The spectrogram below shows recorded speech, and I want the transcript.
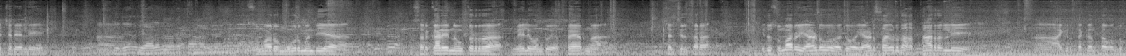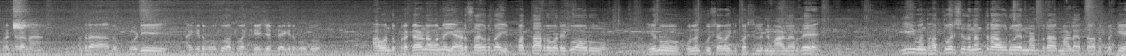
ಕಚೇರಿಯಲ್ಲಿ ಸುಮಾರು ಮೂರು ಮಂದಿಯ ಸರ್ಕಾರಿ ನೌಕರರ ಮೇಲೆ ಒಂದು ಎಫ್ ಐ ಆರ್ನ ಸಲ್ಲಿಸಿರ್ತಾರೆ. ಇದು ಸುಮಾರು ಎರಡು ಅದು ಎರಡು ಸಾವಿರದ ಹದಿನಾರರಲ್ಲಿ ಆಗಿರ್ತಕ್ಕಂಥ ಒಂದು ಪ್ರಕರಣ. ಅಂದ್ರೆ ಅದು ಕೋಡಿ ಆಗಿರ್ಬೋದು ಅಥವಾ ಕೆ ಜೆ ಪಿ ಆಗಿರ್ಬೋದು. ಆ ಒಂದು ಪ್ರಕರಣವನ್ನು ಎರಡು ಸಾವಿರದ ಇಪ್ಪತ್ತಾರರವರೆಗೂ ಅವರು ಏನೂ ಕೂಲಂಕುಷವಾಗಿ ಪರಿಶೀಲನೆ ಮಾಡಲಾರ್ದೆ ಈ ಒಂದು ಹತ್ತು ವರ್ಷದ ನಂತರ ಅವರು ಏನು ಮಾಡಿದ್ರ ಮಾಡ್ಲತ್ತಾರ ಅದ್ರ ಬಗ್ಗೆ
